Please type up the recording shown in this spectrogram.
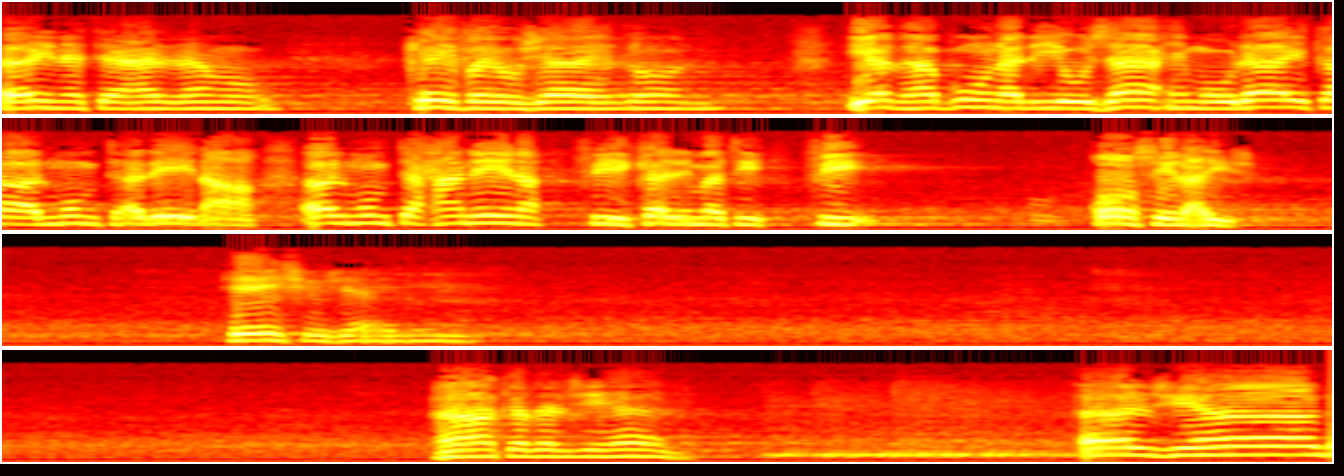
أين تعلموا كيف يجاهدون؟ يذهبون ليزاحموا أولئك الممتلين الممتحنين في كلمة في قوس العيش. إيش يجاهدون؟ هكذا الجهاد. الجهاد.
